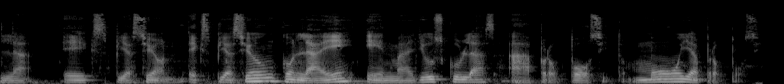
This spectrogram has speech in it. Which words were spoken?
La expiación. Expiación con la E en mayúsculas a propósito, muy a propósito.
